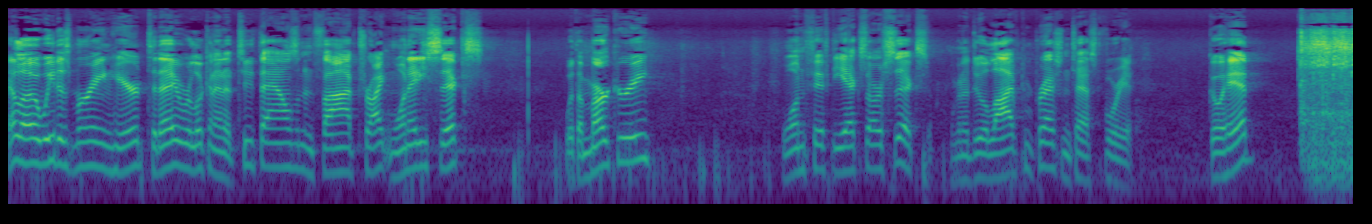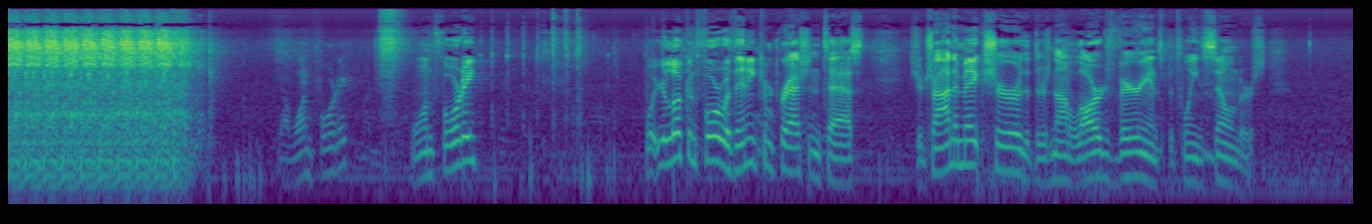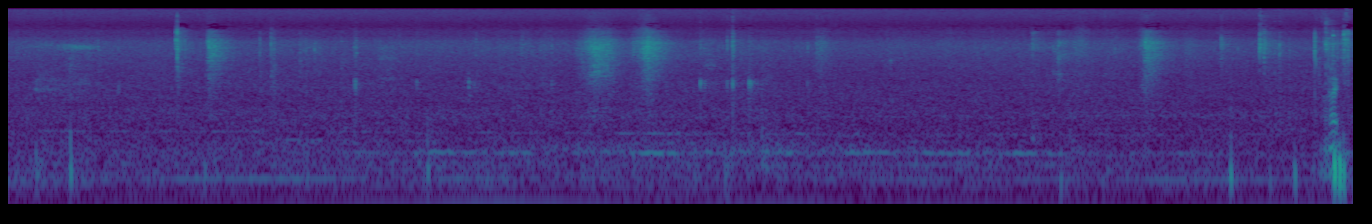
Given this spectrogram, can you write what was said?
Hello, Wiedas Marine here. Today we're looking at a 2005 Triton 186 with a Mercury 150 XR6. We're going to do a live compression test for you. Go ahead. Got 140. 140. What you're looking for with any compression test is you're trying to make sure that there's not a large variance between cylinders.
